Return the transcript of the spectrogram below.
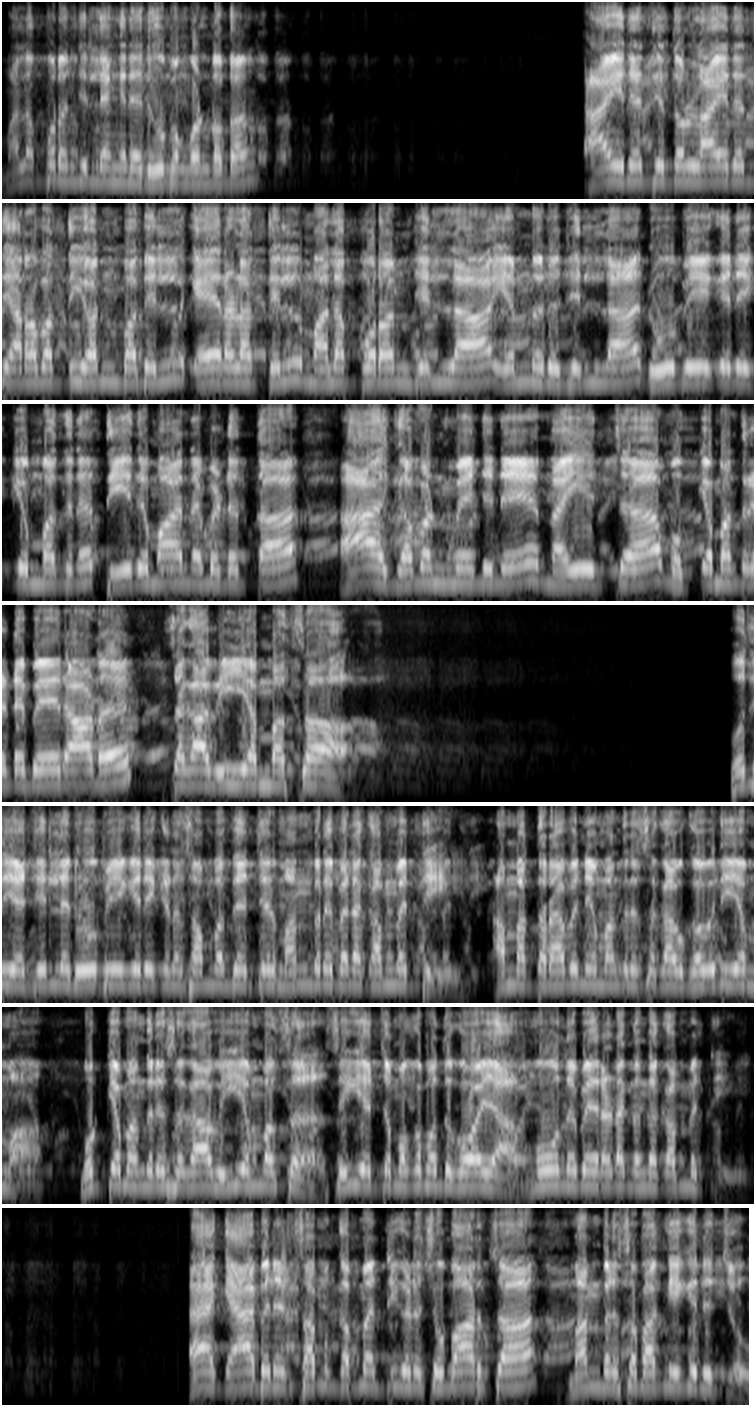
മലപ്പുറം ജില്ല എങ്ങനെ രൂപം കൊണ്ടത്? ആയിരത്തി തൊള്ളായിരത്തി അറുപത്തി ഒൻപതിൽ കേരളത്തിൽ മലപ്പുറം ജില്ല എന്നൊരു ജില്ല രൂപീകരിക്കുന്നതിന് തീരുമാനമെടുത്ത ആ ഗവൺമെന്റിനെ നയിച്ച മുഖ്യമന്ത്രിയുടെ പേരാണ് സഖാ വി എം എസ്. പുതിയ ജില്ല രൂപീകരിക്കുന്ന സംബന്ധിച്ച് മന്ത്രിബല കമ്മിറ്റി അമ്മത്ത റവന്യൂ മന്ത്രി സഖാവ് ഗൗരിയമ്മ മുഖ്യമന്ത്രി സഖാവ് E M S C H Muhammad Koya മൂന്ന് പേരടങ്ങുന്ന കമ്മിറ്റി. ആ ക്യാബിനറ്റ് സബ് കമ്മിറ്റിയുടെ ശുപാർശ മന്ത്രിസഭ അംഗീകരിച്ചു.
